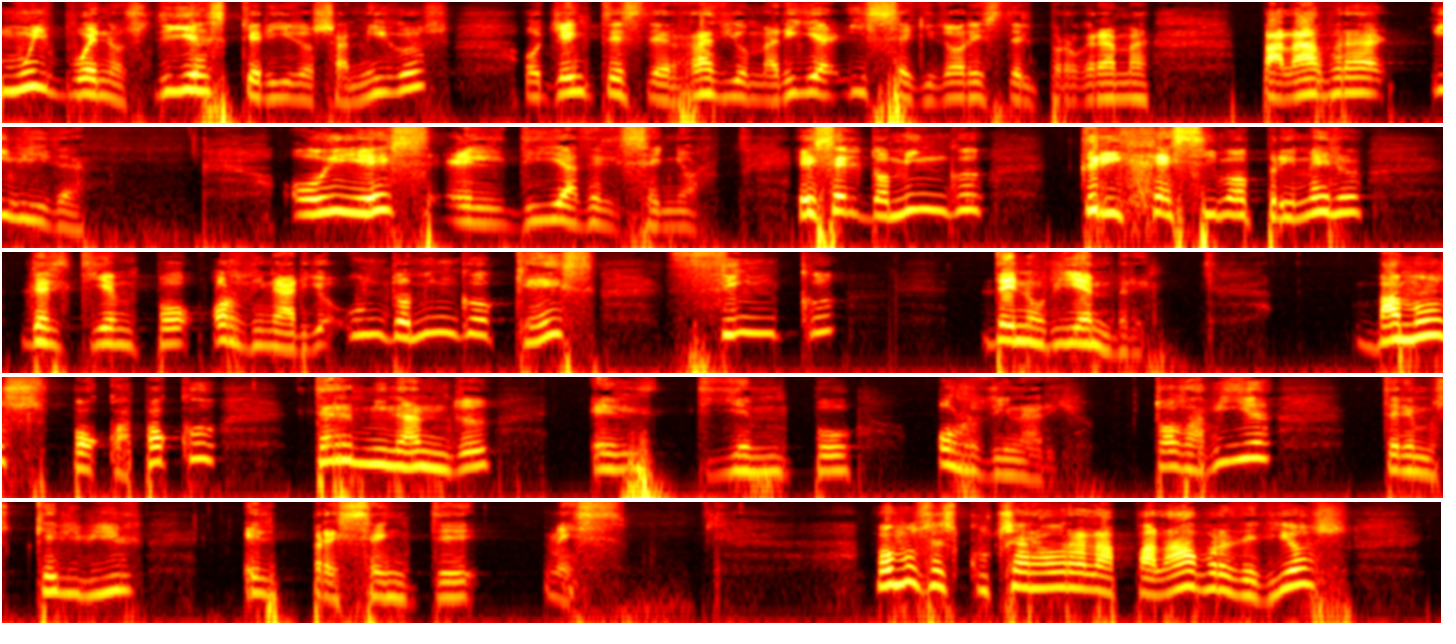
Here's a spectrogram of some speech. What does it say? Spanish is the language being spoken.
Muy buenos días, queridos amigos, oyentes de Radio María y seguidores del programa Palabra y Vida. Hoy es el día del Señor. Es el domingo trigésimo primero del tiempo ordinario. Un domingo que es 5 de noviembre. Vamos poco a poco terminando el tiempo ordinario. Todavía tenemos que vivir el presente mes. Vamos a escuchar ahora la palabra de Dios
